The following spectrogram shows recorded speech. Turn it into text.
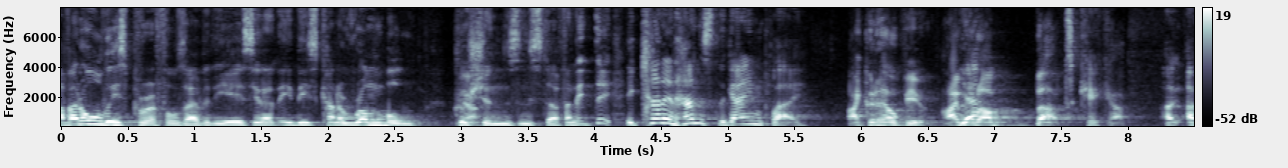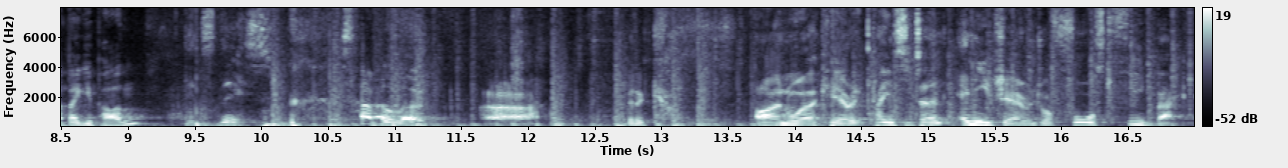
I've had all these peripherals over the years, you know, these kind of rumble cushions and stuff, and it, it can enhance the gameplay. I could help you. I've Yeah. got a butt kicker. I, I beg your pardon? It's this. Let's have a look. Ah, Bit of c- ironwork here. It claims to turn any chair into a forced feedback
